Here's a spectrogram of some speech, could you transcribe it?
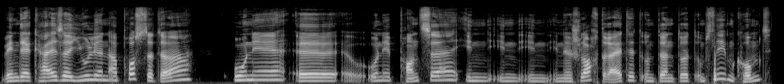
Wenn der Kaiser Julian Apostata ohne, äh, ohne Panzer in, in, in, in eine Schlacht reitet und dann dort ums Leben kommt,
